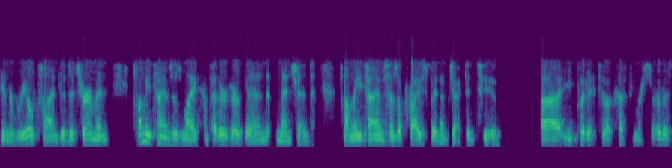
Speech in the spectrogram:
in real time to determine how many times has my competitor been mentioned how many times has a price been objected to uh, you put it to a customer service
